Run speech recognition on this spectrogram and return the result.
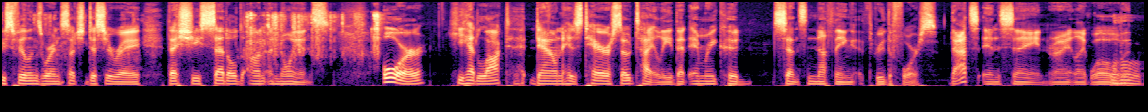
whose feelings were in such disarray that she settled on annoyance, or he had locked down his terror so tightly that Imri could sense nothing through the force. That's insane, right? Like, whoa, Mhm.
